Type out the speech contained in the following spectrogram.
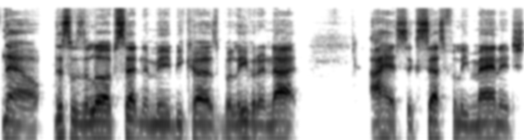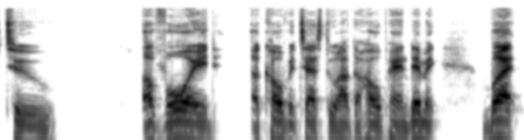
Now, this was a little upsetting to me because, believe it or not, I had successfully managed to avoid a COVID test throughout the whole pandemic. But,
